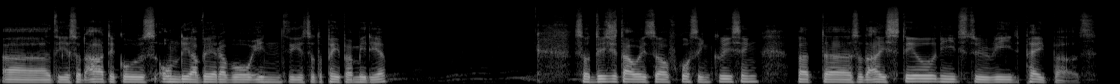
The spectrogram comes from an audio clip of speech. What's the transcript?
the sort of articles only available in the sort of paper media so digital is of course increasing, but uh, so I still need to read papers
